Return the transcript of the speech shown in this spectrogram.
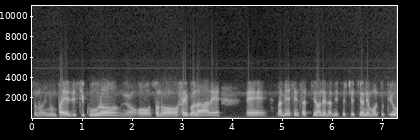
sono in un paese sicuro o sono regolare, eh, la mia sensazione, la mia percezione è molto più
